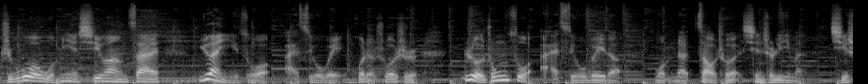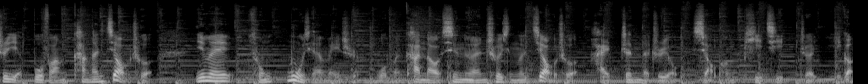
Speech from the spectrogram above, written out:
只不过我们也希望在愿意做 SUV，或者说是热衷做 SUV 的我们的造车新势力们，其实也不妨看看轿车，因为从目前为止，我们看到新能源车型的轿车还真的只有小鹏 P7 这一个。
